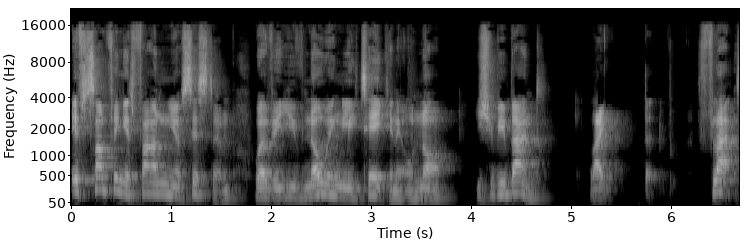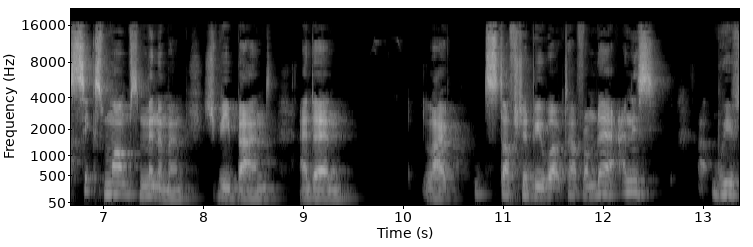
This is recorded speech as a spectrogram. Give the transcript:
if something is found in your system, whether you've knowingly taken it or not, you should be banned. Like flat six months minimum should be banned, and then like stuff should be worked out from there. And it's we've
